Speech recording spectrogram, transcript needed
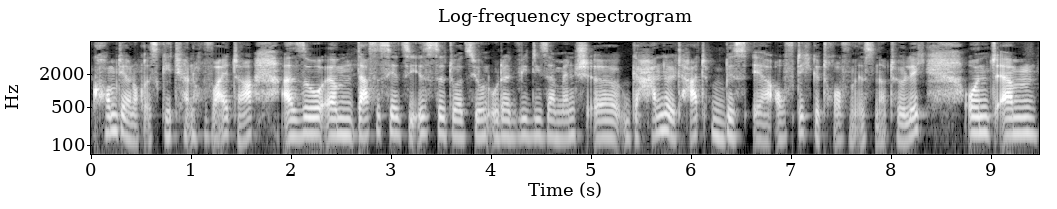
kommt ja noch, es geht ja noch weiter. Also ähm, das ist jetzt die Ist-Situation oder wie dieser Mensch äh, gehandelt hat, bis er auf dich getroffen ist natürlich. Und ähm,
